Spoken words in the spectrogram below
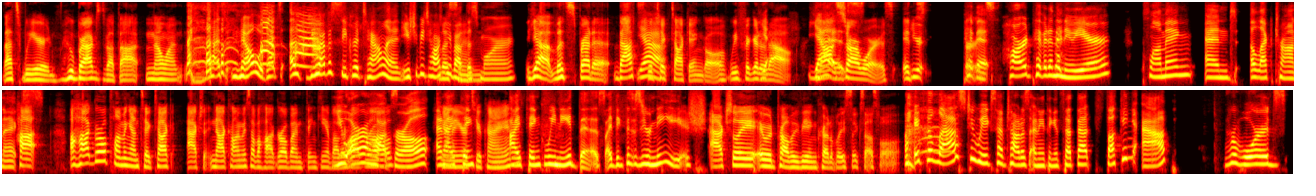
That's weird. Who brags about that? No one. That's no, that's a, you have a secret talent. You should be talking about this more. yeah, let's spread it. That's Yeah. the TikTok angle. We figured it out. Yeah, Star Wars. It's You're- Pivot. Hard pivot in the new year. Plumbing and electronics. Hot. A hot girl plumbing on TikTok. Actually, not calling myself a hot girl, but I'm thinking about You are a hot girl, and Hannah, I you're think too kind. I think we need this. I think this is your niche. Actually, it would probably be incredibly successful. if the last two weeks have taught us anything, it's that that fucking app rewards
